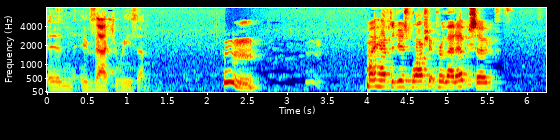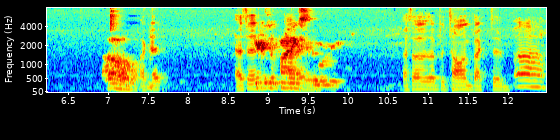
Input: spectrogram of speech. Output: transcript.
an exact reason. Hmm. Might have to just watch it for that episode. Oh, Okay. That's it. here's a funny I, story. I throw the baton back to Oh,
